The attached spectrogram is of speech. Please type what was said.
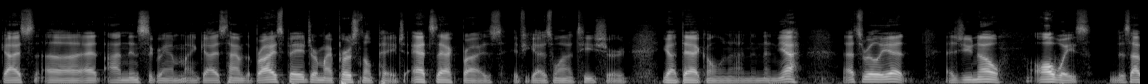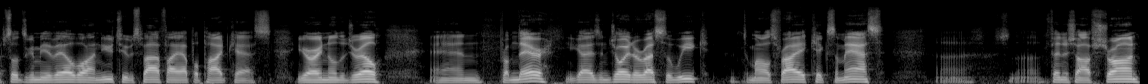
guys uh, at on Instagram, my guys time the Brys page or my personal page at Zach Brys. If you guys want a T-shirt, you got that going on, and then yeah, that's really it. As you know, always this episode is going to be available on YouTube, Spotify, Apple Podcasts. You already know the drill. And from there, you guys enjoy the rest of the week. Tomorrow's Friday. Kick some ass. Uh, uh, finish off strong.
